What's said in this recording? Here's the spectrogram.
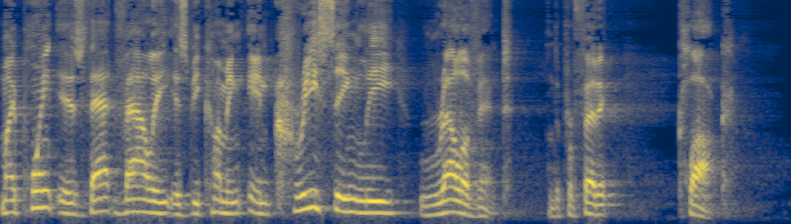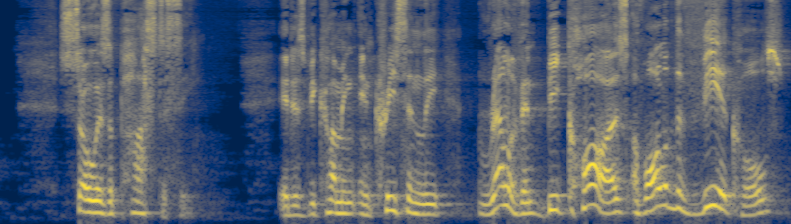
My point is that valley is becoming increasingly relevant on the prophetic clock. So is apostasy. It is becoming increasingly relevant because of all of the vehicles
